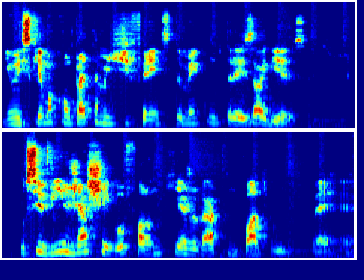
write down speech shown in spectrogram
e um esquema completamente diferente também com três zagueiros. O Silvinho já chegou falando que ia jogar com quatro. É,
